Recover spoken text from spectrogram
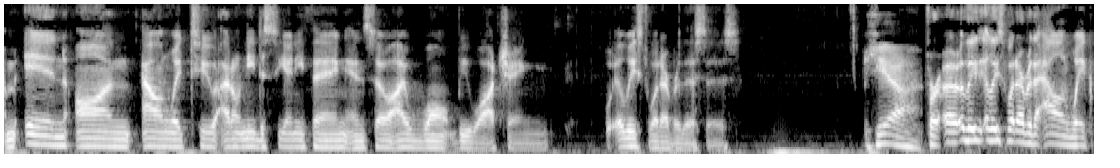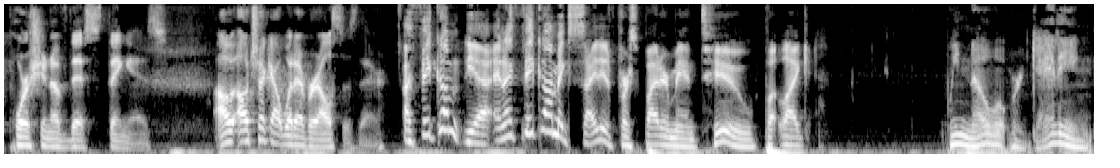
I'm in on Alan Wake 2. I don't need to see anything, and so I won't be watching at least whatever this is Yeah. for uh, at least, at least whatever the Alan Wake portion of this thing is. I'll, I'll check out whatever else is there. I think I'm yeah, and I think I'm excited for Spider-Man 2, but like we know what we're getting.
